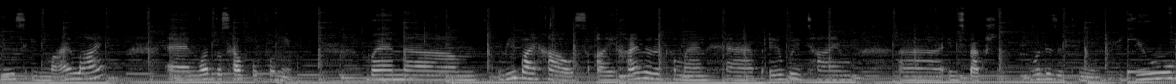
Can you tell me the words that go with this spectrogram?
use in my life, and what was helpful for me. When um, we buy house, I highly recommend have every time uh, inspection. What does it mean? You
